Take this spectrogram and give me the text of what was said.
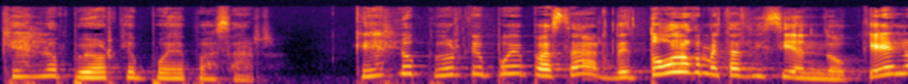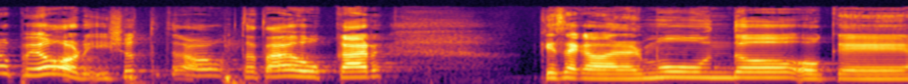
¿qué es lo peor que puede pasar? ¿Qué es lo peor que puede pasar? De todo lo que me estás diciendo, ¿qué es lo peor? Y yo tra- trataba de buscar que se acabara el mundo o que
